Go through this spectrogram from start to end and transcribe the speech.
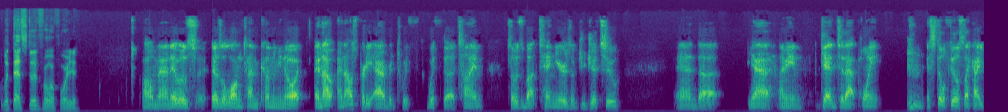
what that stood for for you. Oh man, it was it was a long time coming, you know. And I and I was pretty average with with the time, so it was about ten years of jujitsu, and uh, yeah, I mean, getting to that point, it still feels like I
